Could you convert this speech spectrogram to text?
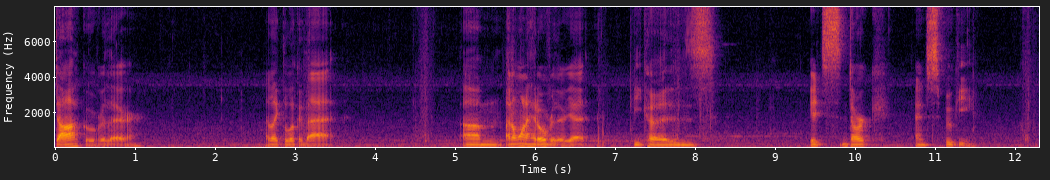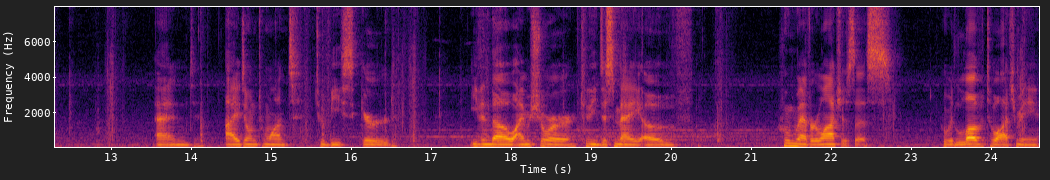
dock over there. I like the look of that. Um, I don't want to head over there yet because it's dark and spooky. And I don't want to be scared. Even though I'm sure, to the dismay of whomever watches this, who would love to watch me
